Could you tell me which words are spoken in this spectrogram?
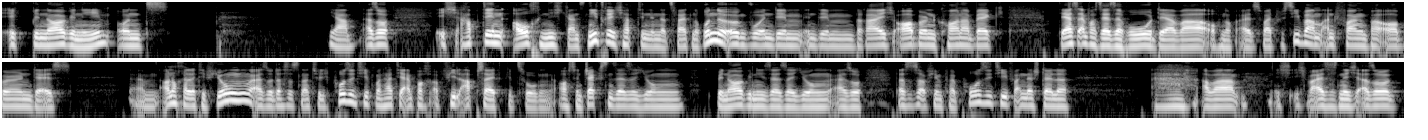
Igbenogany. Und ja, also ich habe den auch nicht ganz niedrig. Ich habe den in der zweiten Runde irgendwo in dem, in dem Bereich Auburn, Cornerback. Der ist einfach sehr, sehr roh. Der war auch noch als Wide Receiver am Anfang bei Auburn. Der ist ähm, auch noch relativ jung, also das ist natürlich positiv. Man hat ja einfach viel Upside gezogen. Austin Jackson sehr, sehr jung, Benorgany sehr, sehr jung. Also das ist auf jeden Fall positiv an der Stelle. Ah, aber ich, ich weiß es nicht. Also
